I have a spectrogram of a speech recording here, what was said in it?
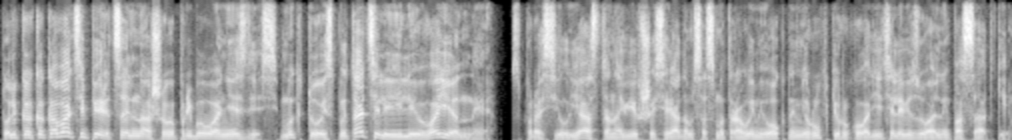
Только какова теперь цель нашего пребывания здесь? Мы кто, испытатели или военные?» — спросил я, остановившись рядом со смотровыми окнами рубки руководителя визуальной посадки.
